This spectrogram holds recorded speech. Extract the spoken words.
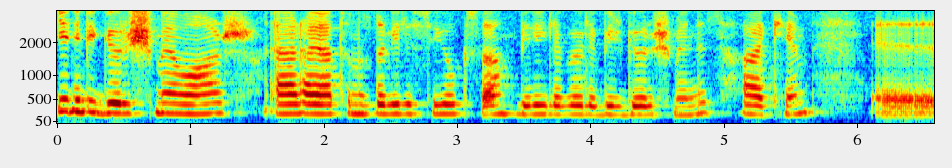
Yeni bir görüşme var. Eğer hayatınızda birisi yoksa biriyle böyle bir görüşmeniz hakim. Ee,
